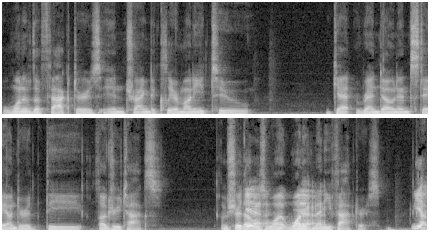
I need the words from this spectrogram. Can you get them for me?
one of the factors in trying to clear money to get Rendon and stay under the luxury tax. I'm sure that Yeah, was one one yeah. of many factors. Yeah,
